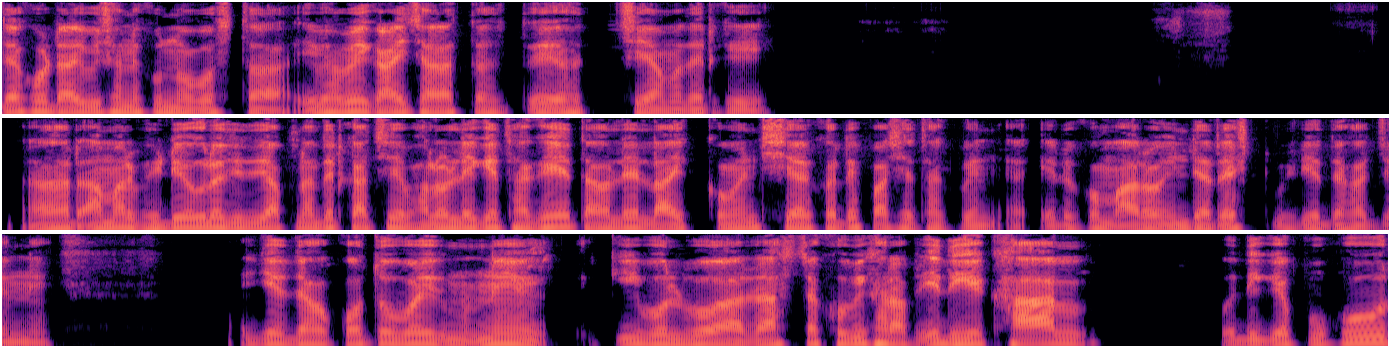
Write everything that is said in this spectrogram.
দেখো ডাইভিশনে কোন অবস্থা এভাবে গাড়ি চালাতে হচ্ছে আমাদেরকে। আর আমার ভিডিওগুলো যদি আপনাদের কাছে ভালো লেগে থাকে, তাহলে লাইক কমেন্ট শেয়ার করে পাশে থাকবেন। এরকম আরও ইন্টারেস্ট ভিডিও দেখার জন্য। এই যে দেখো কত মানে কি বলব আর, রাস্তা খুবই খারাপ। এদিকে খাল, ওদিকে পুকুর।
